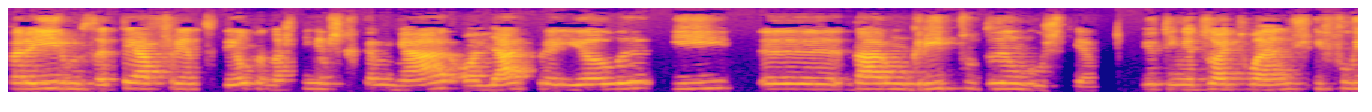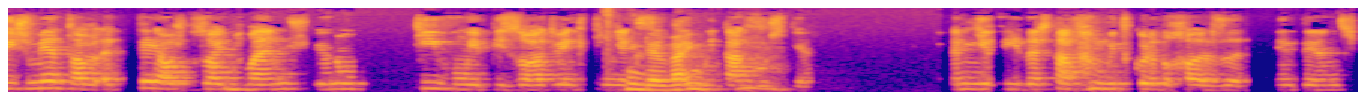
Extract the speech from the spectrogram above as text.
para irmos até à frente dele, nós tínhamos que caminhar, olhar para ele e uh, dar um grito de angústia. Eu tinha 18 anos e, felizmente, até aos 18 anos, eu não tive um episódio em que tinha que sentir muita angústia. A minha vida estava muito cor-de-rosa, entendes?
